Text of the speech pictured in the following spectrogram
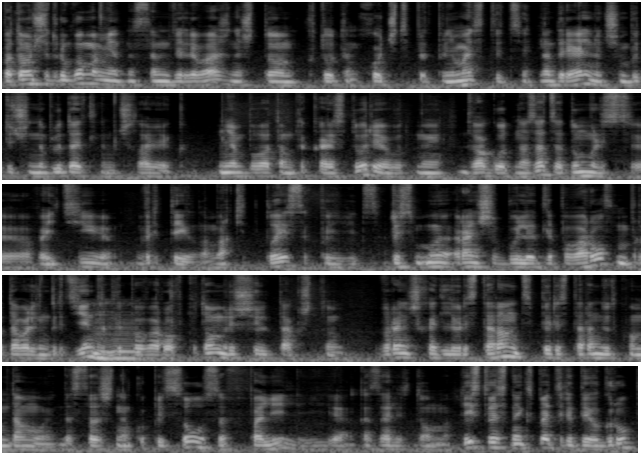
Потом еще другой момент, на самом деле, важный, что кто там хочет предпринимательство идти, надо реально очень быть очень наблюдательным человеком. У меня была там такая история, вот мы два года назад задумались э, войти в ритейл, на маркетплейсах появиться. То есть мы раньше были для поваров, мы продавали ингредиенты mm-hmm. для поваров, потом решили так, что вы раньше ходили в ресторан, теперь ресторан идет к вам домой. Достаточно купить соусов, полили и оказались дома. И, соответственно, X5 Retail Group,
